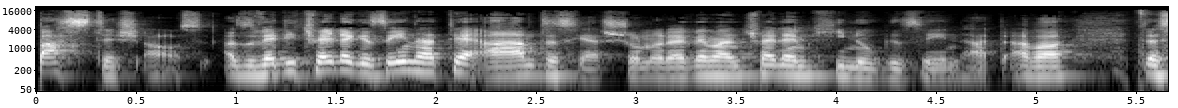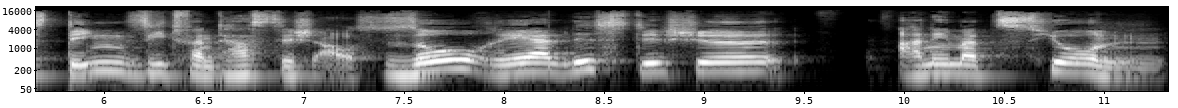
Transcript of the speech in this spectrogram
bombastisch aus. Also wer die Trailer gesehen hat, der ahnt es ja schon oder wenn man einen Trailer im Kino gesehen hat. Aber das Ding sieht fantastisch aus. So realistische Animationen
